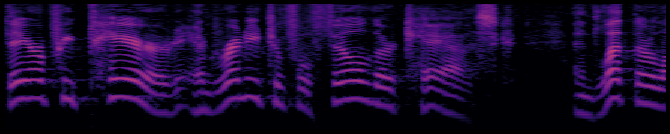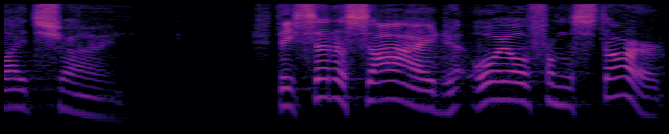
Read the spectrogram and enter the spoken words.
They are prepared and ready to fulfill their task and let their lights shine. They set aside oil from the start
